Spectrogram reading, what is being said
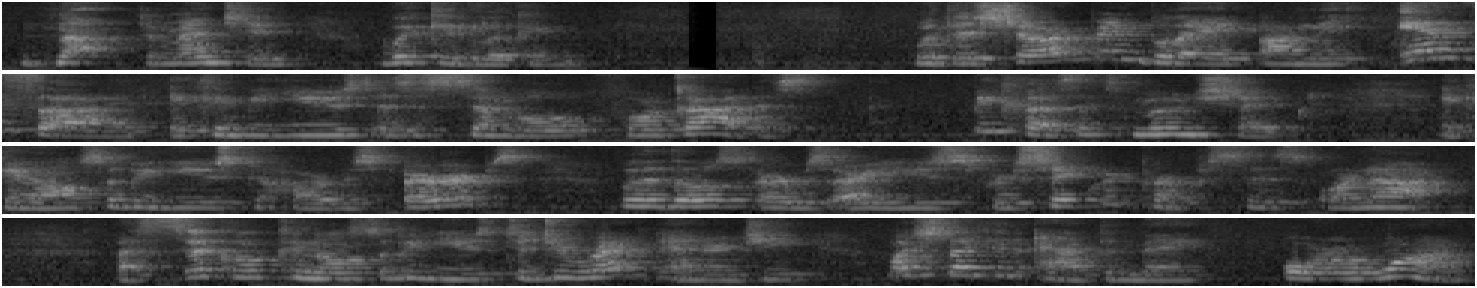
not to mention wicked looking. With a sharpened blade on the inside, it can be used as a symbol for goddess because it's moon-shaped. It can also be used to harvest herbs, whether those herbs are used for sacred purposes or not. A sickle can also be used to direct energy, much like an athame or a wand.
